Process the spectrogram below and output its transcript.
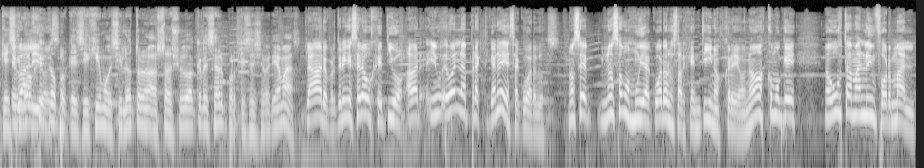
Que es, ilógico eso. porque si dijimos que si el otro nos ayudó a crecer, ¿por qué se llevaría más? Claro, pero tiene que ser objetivo. A ver, igual en la práctica nadie hace acuerdos. No sé, no somos muy de acuerdo los argentinos, creo, ¿no? Es como que nos gusta más lo informal.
